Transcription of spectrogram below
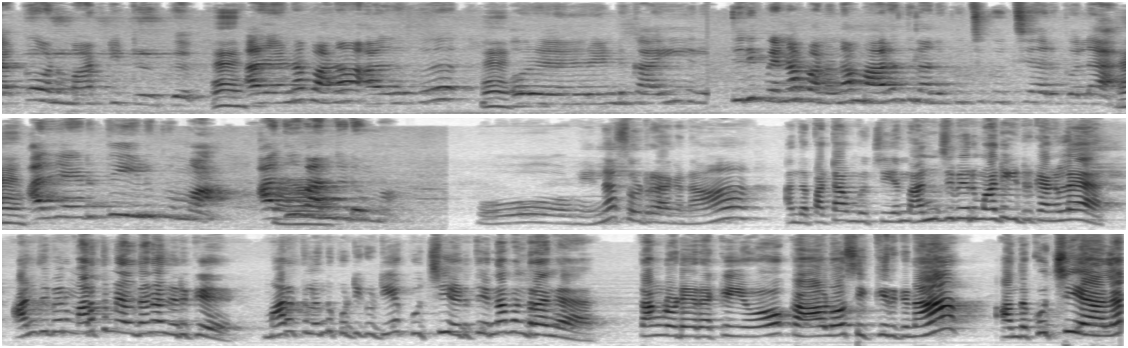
ரெக்க ஒன்று மாட்டிட்டு இருக்கு. அது என்ன பண்ணா அதுக்கு. ஒரு ரெண்டு கை இருக்கு. திருப்பி என்ன பண்ணுனா மரத்துல அந்த குச்சி குச்சியா இருக்குல்ல. அதை எடுத்து இழுக்குமா அது வந்துடுமா ஓ அவங்க என்ன சொல்கிறாங்கன்னா அந்த பட்டாம்பூச்சி அந்த அஞ்சு பேர் மாட்டிக்கிட்டு இருக்காங்கல்ல அஞ்சு பேர் மரத்து மேலே தானே அது இருக்குது மரத்துலேருந்து குட்டி குட்டியாக குச்சி எடுத்து என்ன பண்ணுறாங்க தங்களுடைய ரெக்கையோ காலோ சிக்கியிருக்குன்னா அந்த குச்சியால்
